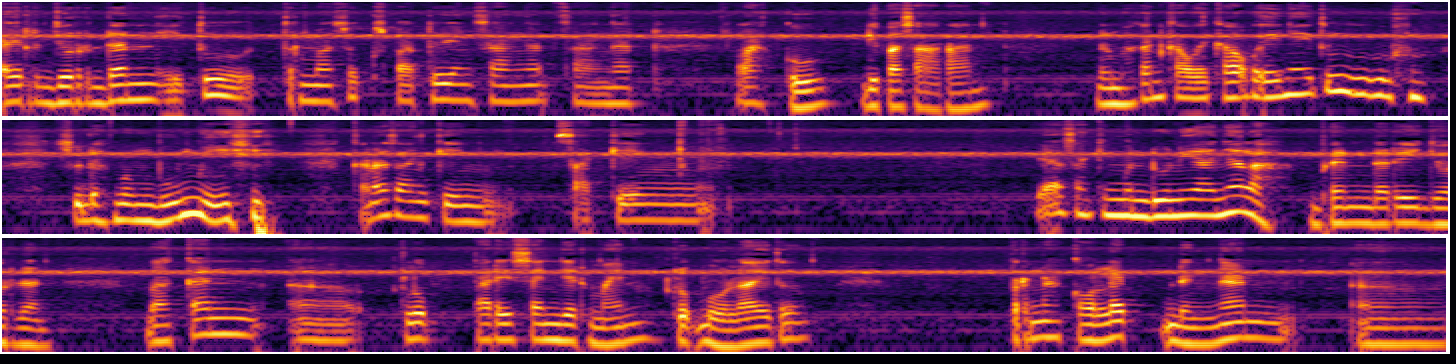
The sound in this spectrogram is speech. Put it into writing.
Air Jordan itu termasuk sepatu yang sangat-sangat laku di pasaran dan bahkan KW-KW-nya itu sudah membumi. Karena saking saking ya saking mendunianya lah brand dari Jordan. Bahkan uh, klub Paris Saint Germain klub bola itu pernah collab dengan uh,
